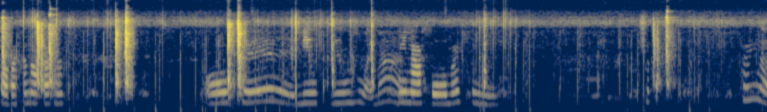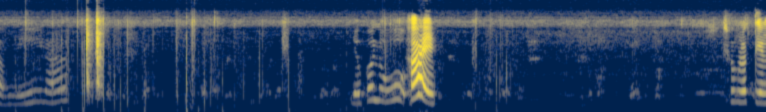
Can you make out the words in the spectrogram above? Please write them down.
ออกไปข้างนอกแป๊บนะ โอเควิววิวสวยมาก มีมาโครไหมไม่มีชุบ ข้างหลังนี้นะ เดี๋ยวก็รู้ เฮ้ย ชุบแล้วเตียง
